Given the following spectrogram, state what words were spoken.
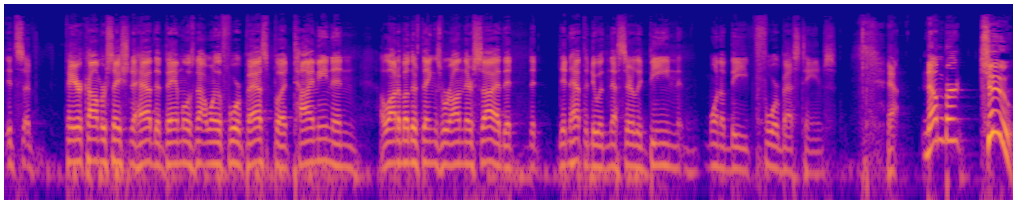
it's a fair conversation to have that Bama was not one of the four best, but timing and a lot of other things were on their side that that didn't have to do with necessarily being one of the four best teams. Yeah. Number two,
